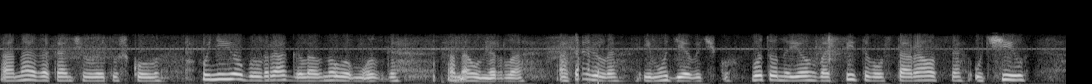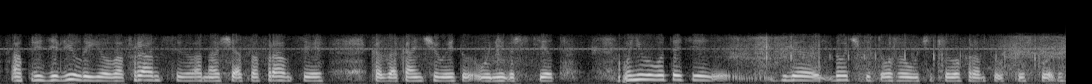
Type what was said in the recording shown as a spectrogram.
Она заканчивала эту школу. У нее был рак головного мозга. Она умерла. Оставила ему девочку. Вот он ее воспитывал, старался, учил определил ее во Францию. Она сейчас во Франции заканчивает университет. У него вот эти две дочки тоже учатся во французской школе.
